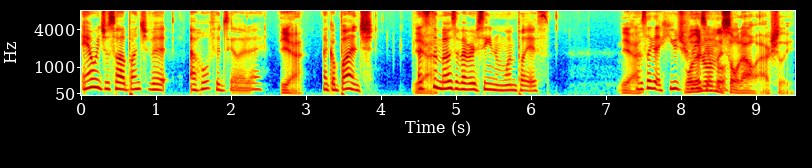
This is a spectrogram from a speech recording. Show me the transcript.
And we just saw a bunch of it at Whole Foods the other day. Yeah. Like a bunch. That's Yeah. the most I've ever seen in one place. yeah. It was like a huge well, they're freezer normally full. sold out actually.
